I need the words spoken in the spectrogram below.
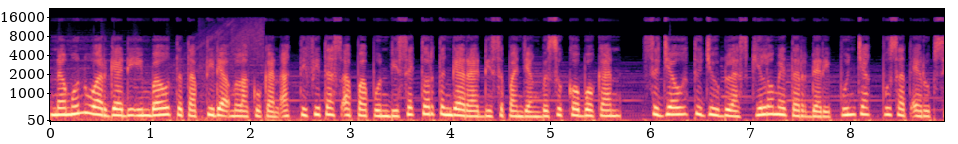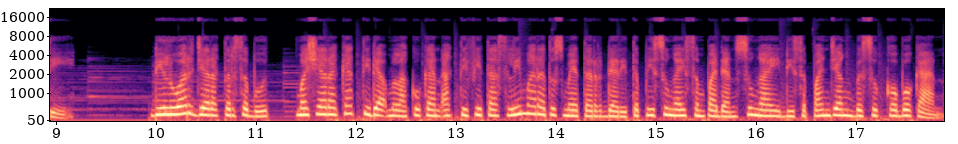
Namun warga diimbau tetap tidak melakukan aktivitas apa pun di sektor tenggara di sepanjang besuk kobokan, sejauh 17 km dari puncak pusat erupsi. Di luar jarak tersebut, masyarakat tidak melakukan aktivitas 500 meter dari tepi sungai sempadan sungai di sepanjang besuk kobokan.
